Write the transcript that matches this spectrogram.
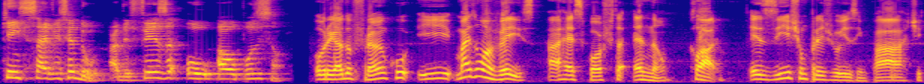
quem se sai vencedor, a defesa ou a oposição. Obrigado, Franco. E mais uma vez, a resposta é não. Claro, existe um prejuízo em parte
